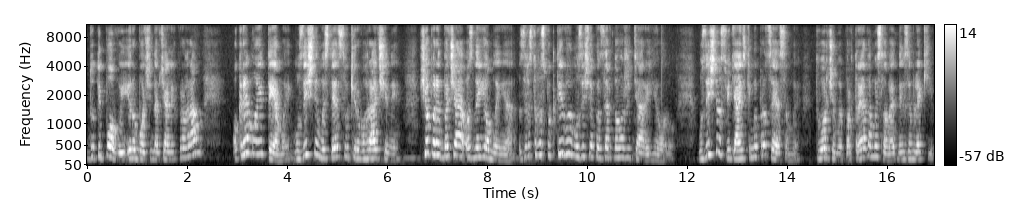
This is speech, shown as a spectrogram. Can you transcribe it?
до типової і робочої навчальних програм окремої теми музичне мистецтво Кіровоградщини, що передбачає ознайомлення з ретроспективою музично-концертного життя регіону, музично-освітянськими процесами, творчими портретами славетних земляків.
